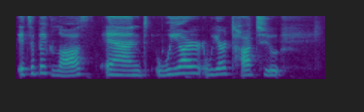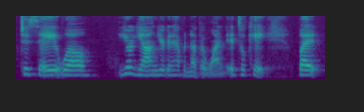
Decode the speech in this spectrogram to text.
it's a big loss, and we are we are taught to to say, well, you're young, you're gonna have another one. It's okay, but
